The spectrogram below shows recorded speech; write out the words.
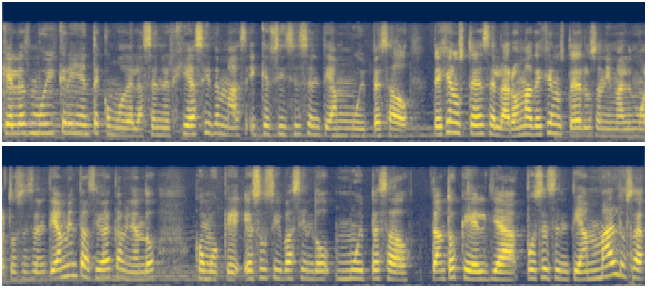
que él es muy creyente como de las energías y demás, y que sí se sentía muy pesado. Dejen ustedes el aroma, dejen ustedes los animales muertos, se sentía mientras iba caminando como que eso sí iba siendo muy pesado, tanto que él ya pues se sentía mal, o sea,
